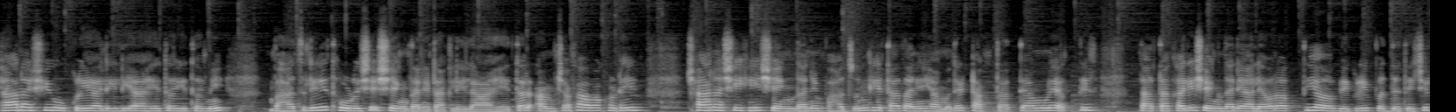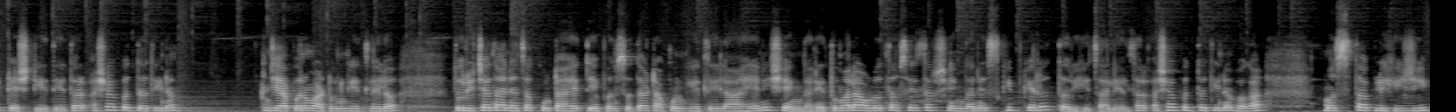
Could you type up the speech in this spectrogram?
छान अशी उकळी आलेली आहे. तर इथं मी भाजलेले थोडेसे शेंगदाणे टाकलेलं आहे. तर आमच्या गावाकडे छान अशी ही शेंगदाणे भाजून घेतात आणि ह्यामध्ये टाकतात. त्यामुळे अगदी दाताखाली शेंगदाणे आल्यावर अगदी वेगळी पद्धतीची टेस्ट येते. तर अशा पद्धतीनं जे आपण वाटून घेतलेलं तुरीच्या दाण्याचा कूट आहे ते पण सुद्धा टाकून घेतलेला आहे आणि शेंगदाणे. तुम्हाला आवडत नसेल तर शेंगदाणे स्किप केलं तरीही चालेल. तर अशा पद्धतीनं बघा मस्त आपली ही जी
